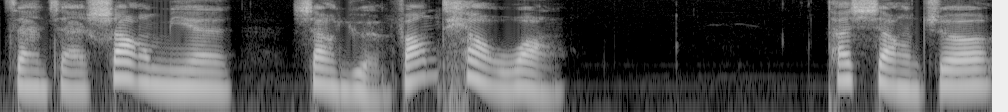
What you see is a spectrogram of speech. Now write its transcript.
站在上面向远方眺望。他想着，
